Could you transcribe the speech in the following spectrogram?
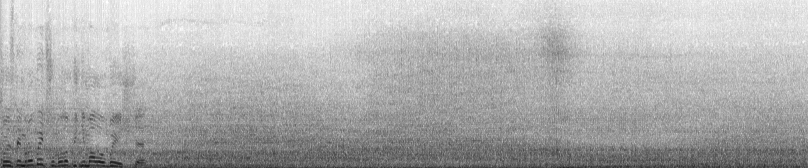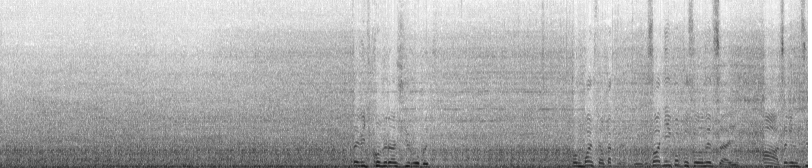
щось з ним робити, щоб воно піднімало вище. Це від ковіражі робить. Вон бачите, отак задній корпус не цей. А, це він цю.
